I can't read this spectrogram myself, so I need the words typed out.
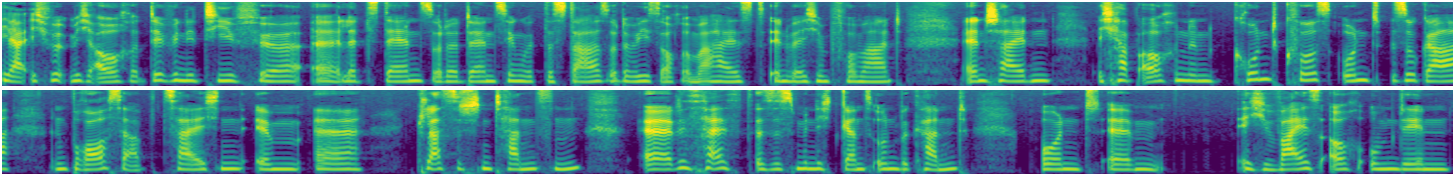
ja, ich würde mich auch definitiv für äh, Let's Dance oder Dancing with the Stars oder wie es auch immer heißt, in welchem Format entscheiden. Ich habe auch einen Grundkurs und sogar ein Bronzeabzeichen im äh, klassischen Tanzen. Äh, das heißt, es ist mir nicht ganz unbekannt. Und ähm, ich weiß auch um den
